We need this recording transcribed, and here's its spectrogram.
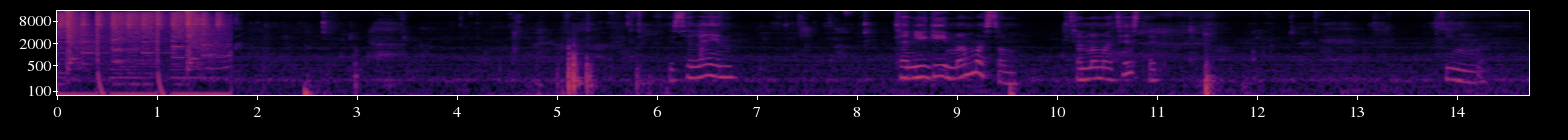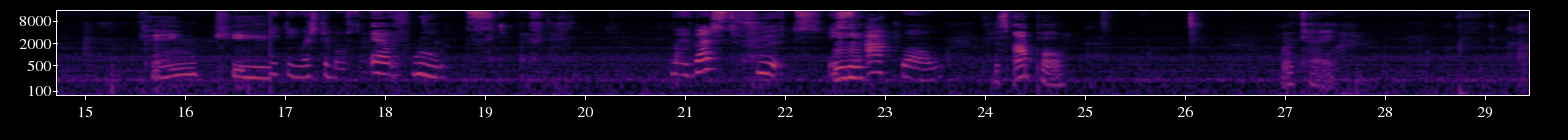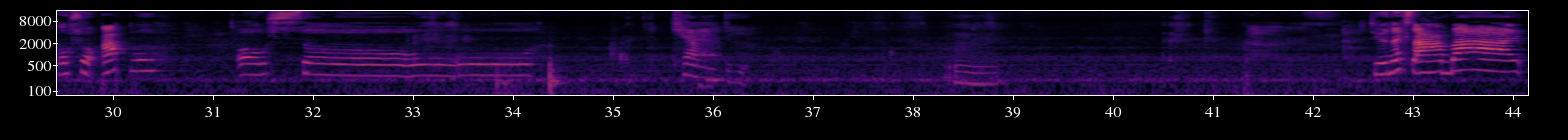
Miss Elaine, can you give Mama some? Can Mama taste it? Hmm. Thank you. Eating vegetables and fruits. My best fruits is Mhm. apple. It's apple. Okay. Also apple. Also candy. Mm. See you next time. Bye.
